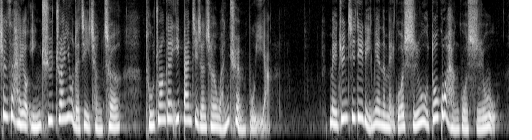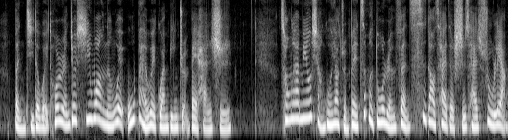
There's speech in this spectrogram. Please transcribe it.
甚至还有营区专用的计程车，涂装跟一般计程车完全不一样。美军基地里面的美国食物多过韩国食物，本集的委托人就希望能为五百位官兵准备韩食，从来没有想过要准备这么多人份四道菜的食材数量，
